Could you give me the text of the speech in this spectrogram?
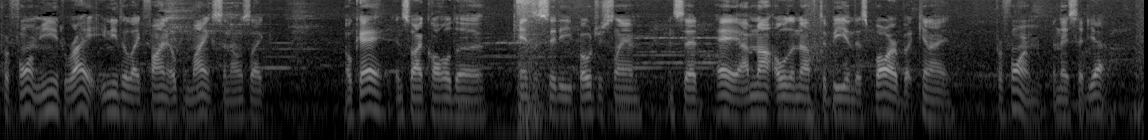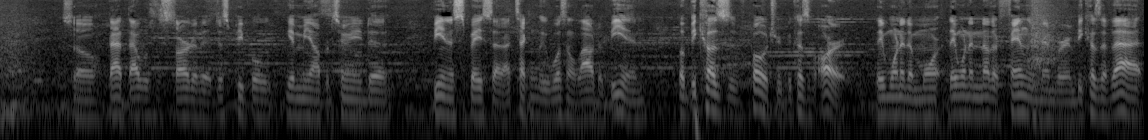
perform. You need to write. You need to like find open mics. And I was like, Okay. And so I called a Kansas City Poetry Slam and said, Hey, I'm not old enough to be in this bar, but can I perform? And they said, Yeah. So that that was the start of it. Just people giving me opportunity to be in a space that I technically wasn't allowed to be in, but because of poetry, because of art, they wanted a more they wanted another family member, and because of that,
